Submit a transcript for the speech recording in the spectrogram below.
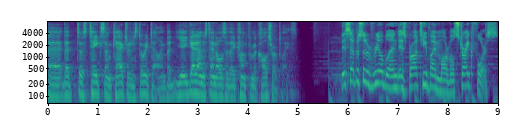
uh, that those takes on characters and storytelling. But you, got to understand also they come from a cultural place. This episode of Real Blend is brought to you by Marvel Strike Force.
